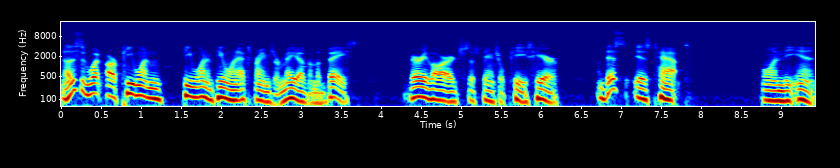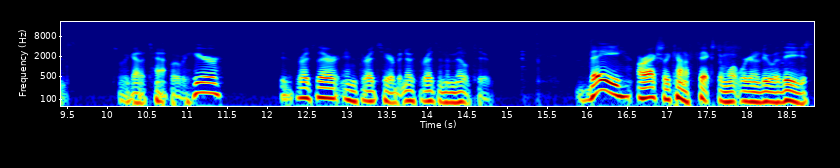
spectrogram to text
Now this is what our P1, P1 and P1X frames are made of on the base. Very large, substantial piece here. This is tapped on the ends. So we got a tap over here. See the threads there and threads here, but no threads in the middle too. They are actually kind of fixed on what we're going to do with these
